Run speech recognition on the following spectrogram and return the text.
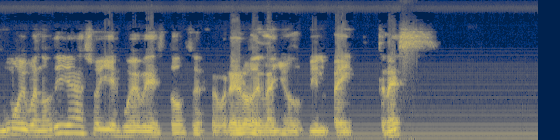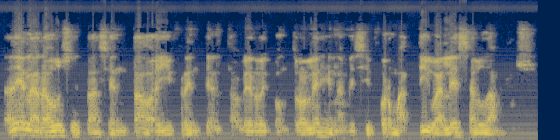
Muy buenos días. Hoy es jueves 2 de febrero del año 2023. Daniel Arauz está sentado allí frente al tablero de controles en la mesa informativa. Les saludamos.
